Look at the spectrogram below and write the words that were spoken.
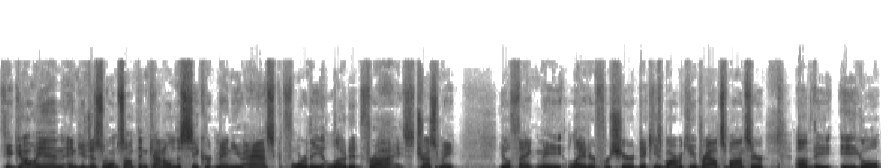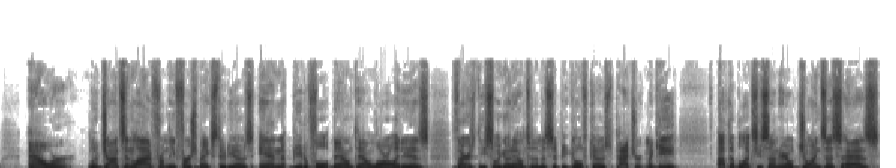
If you go in and you just want something kind of on the secret menu, ask for the loaded fries. Trust me, you'll thank me later for sure. Dickey's Barbecue, proud sponsor of the Eagle Hour. Luke Johnson live from the First Bank Studios in beautiful downtown Laurel. It is Thursday, so we go down to the Mississippi Gulf Coast. Patrick Magee of the Biloxi Sun Herald joins us as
